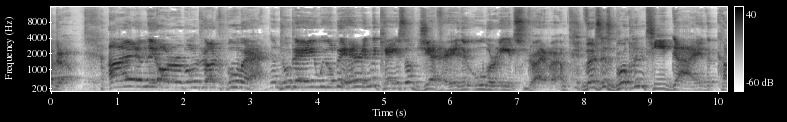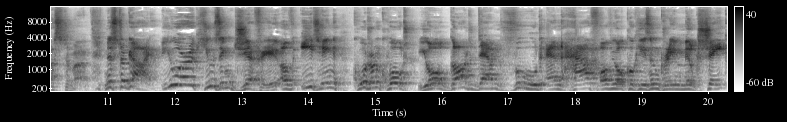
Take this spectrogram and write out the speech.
Order. I am the Honorable Judge Puback, and today we will be hearing the case of Jeffy, the Uber Eats driver, versus Brooklyn T. Guy, the customer. Mr. Guy, you are accusing Jeffy of eating, quote unquote, your goddamn food and half of your cookies and cream milkshake.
